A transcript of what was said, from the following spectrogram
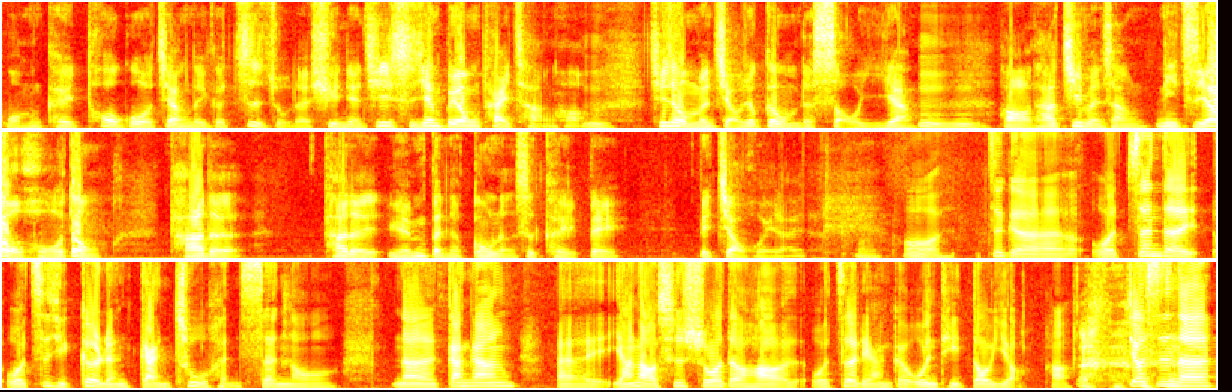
我们可以透过这样的一个自主的训练，其实时间不用太长哈。嗯。其实我们脚就跟我们的手一样。嗯嗯。好，它基本上你只要有活动，它的它的原本的功能是可以被被叫回来的。嗯。哦，这个我真的我自己个人感触很深哦。那刚刚呃杨老师说的哈，我这两个问题都有。哈，就是呢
